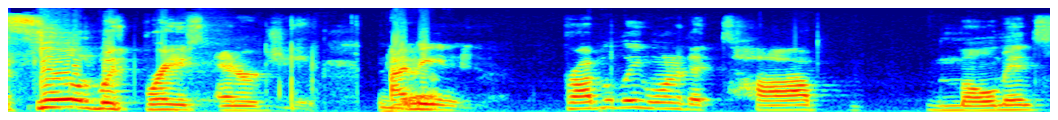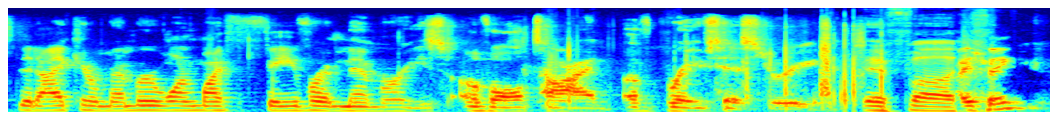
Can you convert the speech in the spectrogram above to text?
filled with Braves energy. I mean, probably one of the top moments that I can remember, one of my favorite memories of all time of Braves history. If uh, I Ch- think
